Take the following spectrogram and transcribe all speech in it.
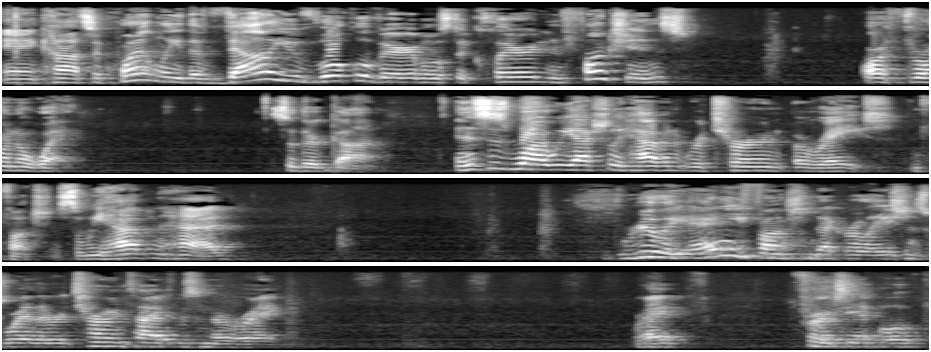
And consequently, the value of local variables declared in functions are thrown away. So they're gone. And this is why we actually haven't returned arrays in functions. So we haven't had really any function declarations where the return type was an array. Right? For example,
